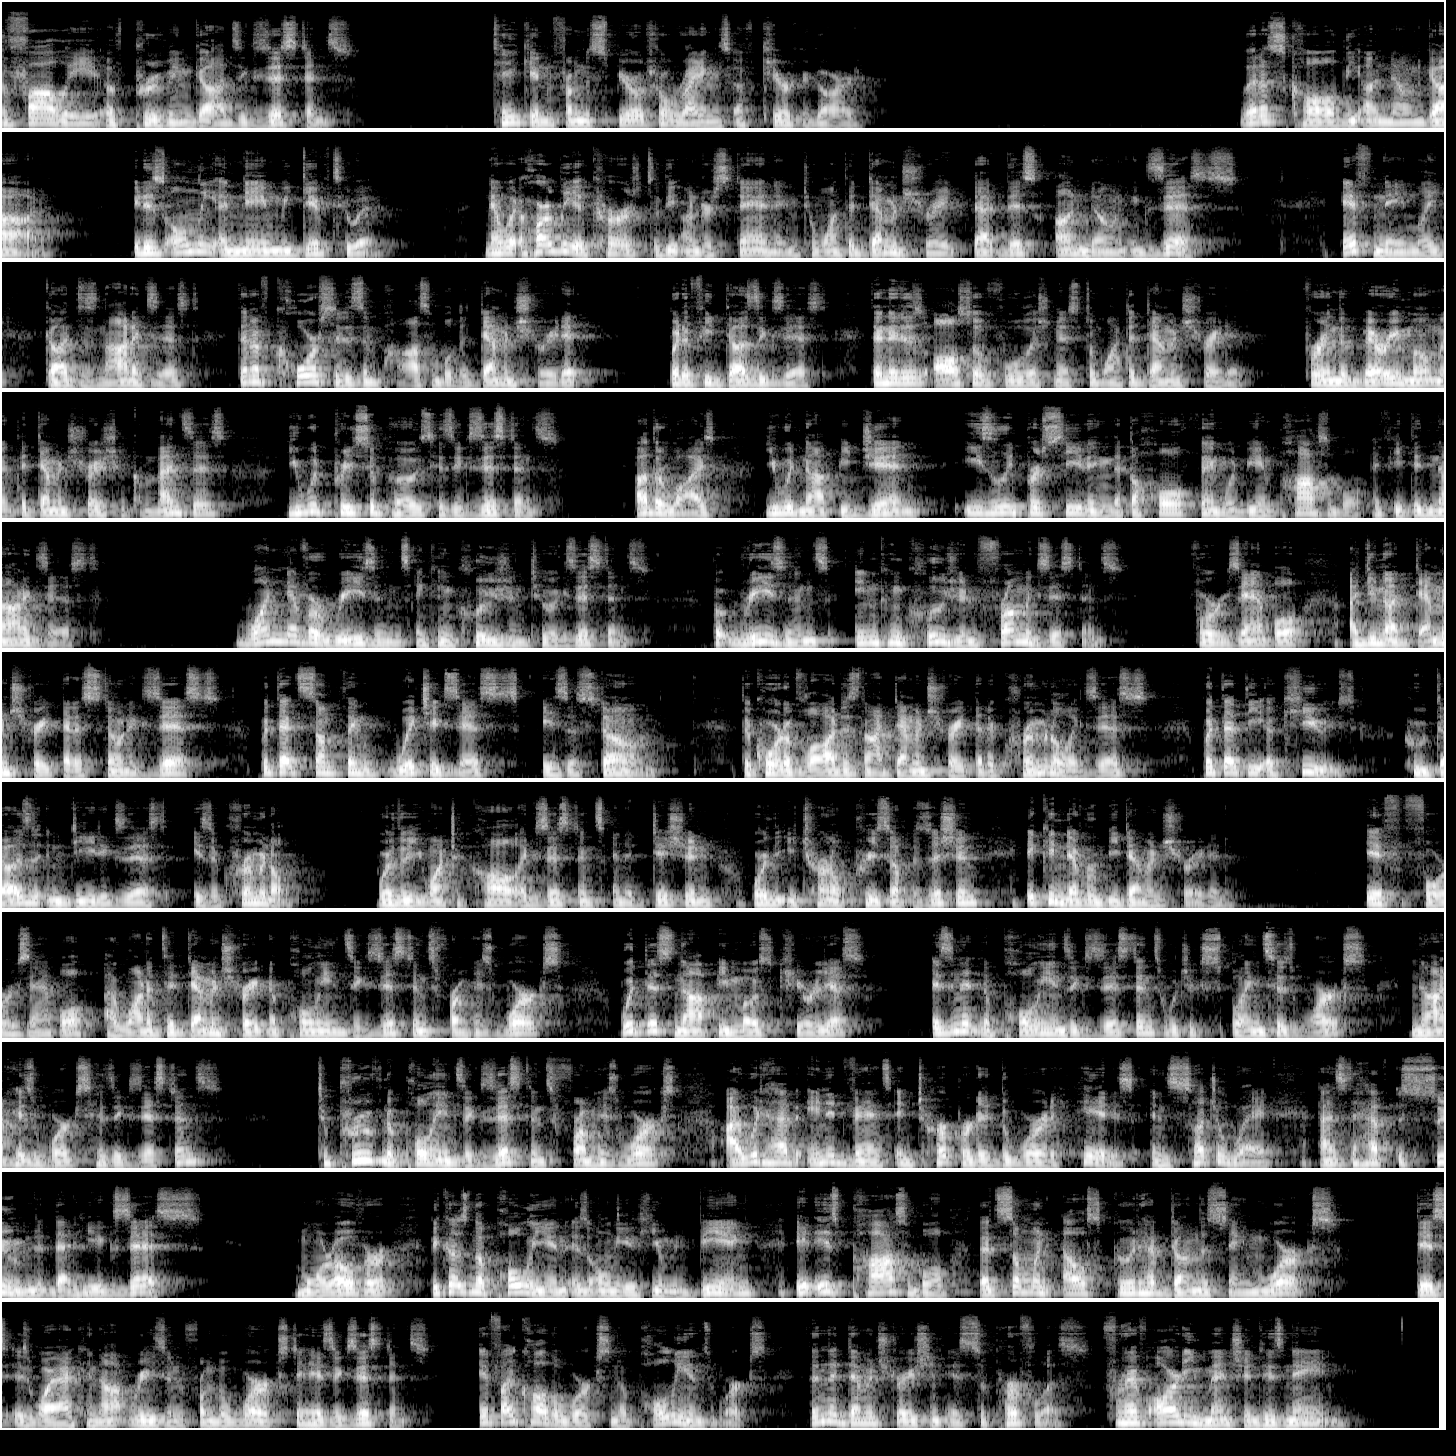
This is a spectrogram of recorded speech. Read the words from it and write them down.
The Folly of Proving God's Existence. Taken from the spiritual writings of Kierkegaard. Let us call the unknown God. It is only a name we give to it. Now, it hardly occurs to the understanding to want to demonstrate that this unknown exists. If, namely, God does not exist, then of course it is impossible to demonstrate it. But if he does exist, then it is also foolishness to want to demonstrate it for in the very moment the demonstration commences, you would presuppose his existence. Otherwise, you would not be jinn, easily perceiving that the whole thing would be impossible if he did not exist. One never reasons in conclusion to existence, but reasons in conclusion from existence. For example, I do not demonstrate that a stone exists, but that something which exists is a stone. The court of law does not demonstrate that a criminal exists, but that the accused, who does indeed exist is a criminal. Whether you want to call existence an addition or the eternal presupposition, it can never be demonstrated. If, for example, I wanted to demonstrate Napoleon's existence from his works, would this not be most curious? Isn't it Napoleon's existence which explains his works, not his works his existence? To prove Napoleon's existence from his works, I would have in advance interpreted the word his in such a way as to have assumed that he exists. Moreover, because Napoleon is only a human being, it is possible that someone else could have done the same works. This is why I cannot reason from the works to his existence. If I call the works Napoleon's works, then the demonstration is superfluous, for I have already mentioned his name.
